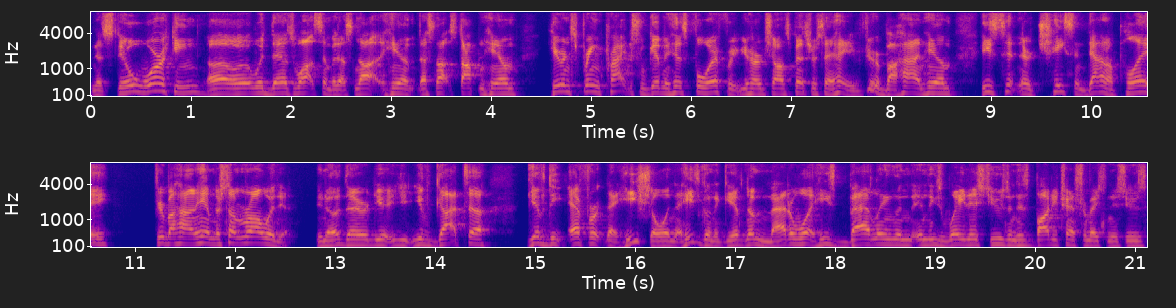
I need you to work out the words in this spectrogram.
And it's still working uh, with Des Watson, but that's not him. That's not stopping him here in spring practice from giving his full effort. You heard Sean Spencer say, hey, if you're behind him, he's sitting there chasing down a play. If you're behind him, there's something wrong with you. You know, there you, you've got to – give the effort that he's showing that he's going to give no matter what he's battling in, in, these weight issues and his body transformation issues.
